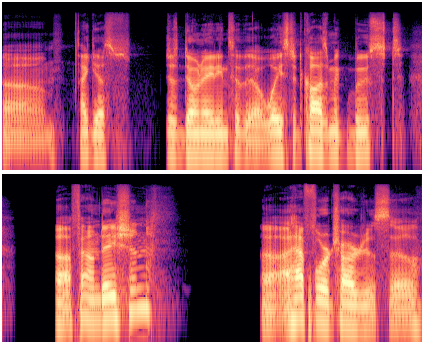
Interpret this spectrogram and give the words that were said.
Um, I guess just donating to the wasted cosmic boost uh, foundation. I have four charges, so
